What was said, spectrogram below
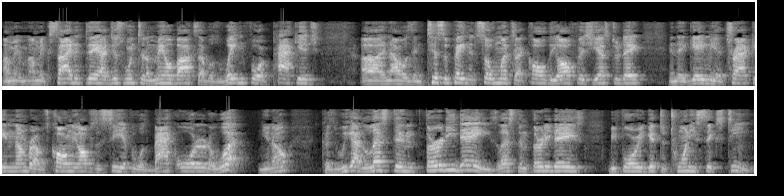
I'm, I'm excited today. I just went to the mailbox. I was waiting for a package. Uh, and I was anticipating it so much. I called the office yesterday and they gave me a tracking number. I was calling the office to see if it was back ordered or what, you know, because we got less than 30 days, less than 30 days before we get to 2016.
